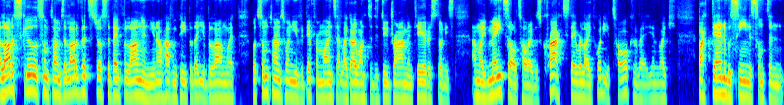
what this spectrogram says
a lot of schools sometimes a lot of it's just about belonging you know having people that you belong with but sometimes when you have a different mindset like i wanted to do drama and theater studies and my mates all thought i was cracked they were like what are you talking about you know like back then it was seen as something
